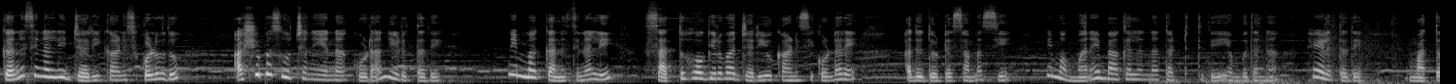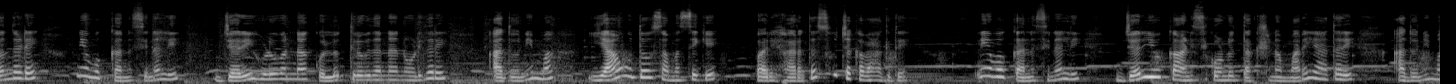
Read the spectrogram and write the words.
ಕನಸಿನಲ್ಲಿ ಜರಿ ಕಾಣಿಸಿಕೊಳ್ಳುವುದು ಅಶುಭ ಸೂಚನೆಯನ್ನ ಕೂಡ ನೀಡುತ್ತದೆ. ನಿಮ್ಮ ಕನಸಿನಲ್ಲಿ ಸತ್ತು ಹೋಗಿರುವ ಜರಿಯು ಕಾಣಿಸಿಕೊಂಡರೆ ಅದು ದೊಡ್ಡ ಸಮಸ್ಯೆ, ನಿಮ್ಮ ಮನೆ ಬಾಗಲನ್ನು ತಟ್ಟುತ್ತಿದೆ ಎಂಬುದನ್ನು ಹೇಳುತ್ತದೆ. ಮತ್ತೊಂದೆಡೆ, ನೀವು ಕನಸಿನಲ್ಲಿ ಜರಿ ಹುಳುವನ್ನ ಕೊಲ್ಲುತ್ತಿರುವುದನ್ನು ನೋಡಿದರೆ ಅದು ನಿಮ್ಮ ಯಾವುದೋ ಸಮಸ್ಯೆಗೆ ಪರಿಹಾರದ ಸೂಚಕವಾಗಿದೆ. ನೀವು ಕನಸಿನಲ್ಲಿ ಜರಿಯು ಕಾಣಿಸಿಕೊಂಡು ತಕ್ಷಣ ಮರೆಯಾದರೆ ಅದು ನಿಮ್ಮ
